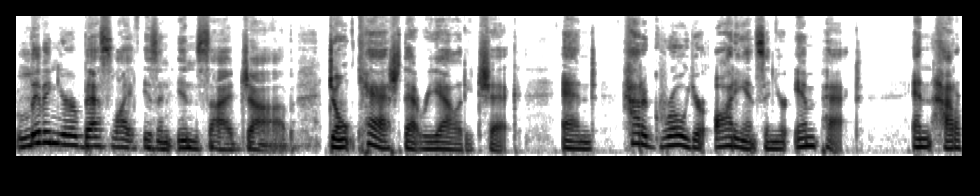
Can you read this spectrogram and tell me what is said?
living your best life is an inside job. Don't cash that reality check. And how to grow your audience and your impact. And how to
